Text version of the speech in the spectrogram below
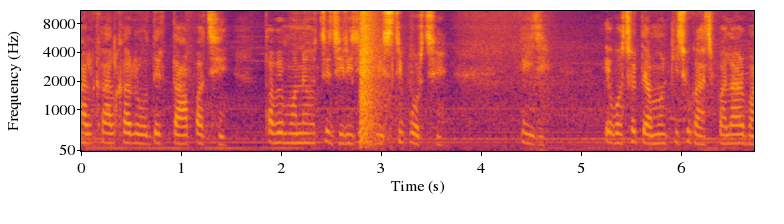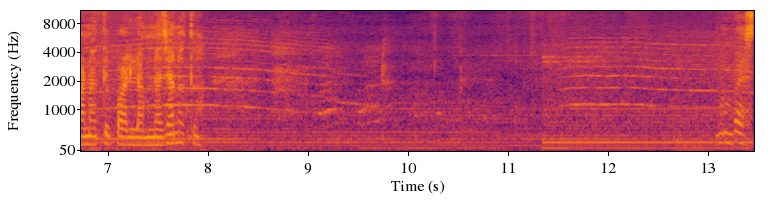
হালকা হালকা রোদের তাপ আছে, তবে মনে হচ্ছে ঝিরিঝিরি বৃষ্টি পড়ছে। এই যে, এবছর তেমন কিছু গাছপালা আর বানাতে পারলাম না, জানো তো। ব্যাস,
